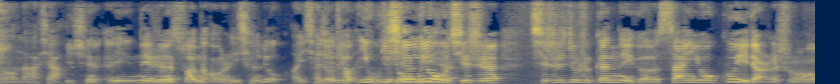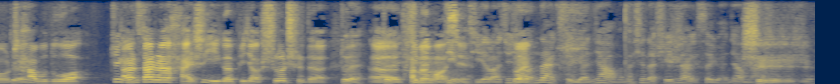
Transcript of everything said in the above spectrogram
能拿下一千哎，那人算的好像是一千六，啊，一一千六差六不多一五一千六，其其实其实就是跟那个三优贵一点的时候差不多。这个当然当然还是一个比较奢侈的，对呃对，基本顶级了，就像 Next 原价嘛，那现在谁 Next 原价买？是是是是，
